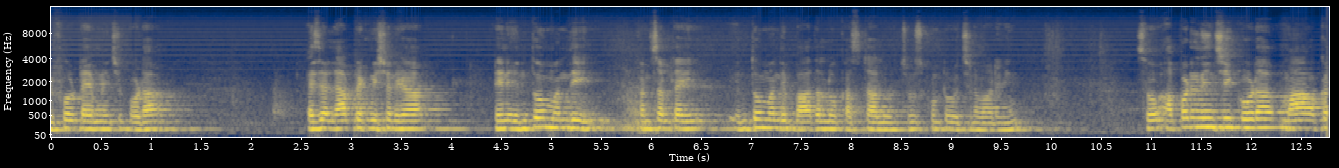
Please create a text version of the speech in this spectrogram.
బిఫోర్ టైం నుంచి కూడా యాజ్ ఎ ల్యాబ్ టెక్నీషియన్గా నేను ఎంతోమంది కన్సల్ట్ అయ్యి ఎంతోమంది బాధలు కష్టాలు చూసుకుంటూ వచ్చిన వాడిని. సో అప్పటి నుంచి కూడా మా ఒక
